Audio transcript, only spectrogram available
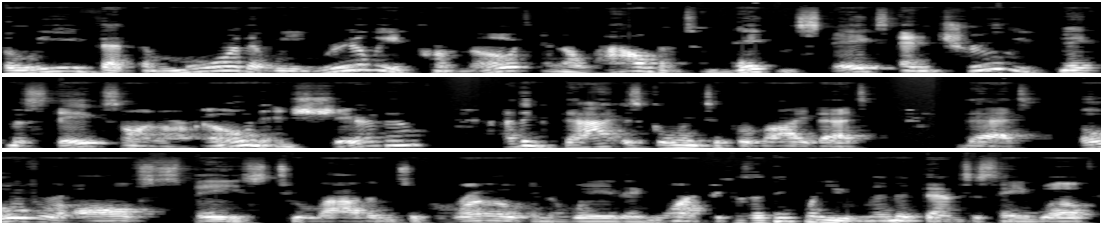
believe that the more that we really promote and allow them to make mistakes and truly make mistakes on our own and share them, I think that is going to provide that that overall space to allow them to grow in the way they want. Because I think when you limit them to saying, well,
